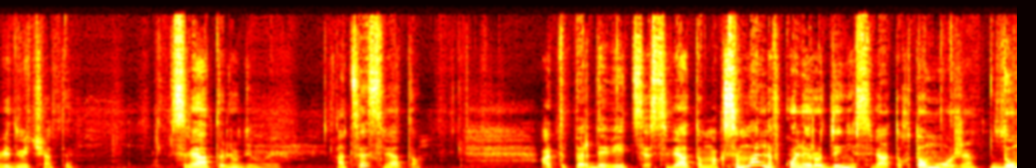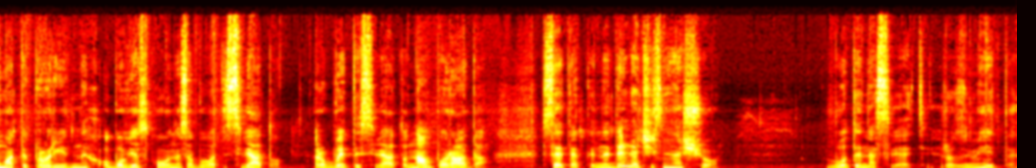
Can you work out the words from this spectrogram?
Відмічати Свято, любі мої. А це свято. А тепер дивіться, свято максимально в колі родині свято. Хто може думати про рідних, обов'язково не забувати свято, робити свято. Нам порада. Все-таки, не дивлячись ні на що, бути на святі. Розумієте?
